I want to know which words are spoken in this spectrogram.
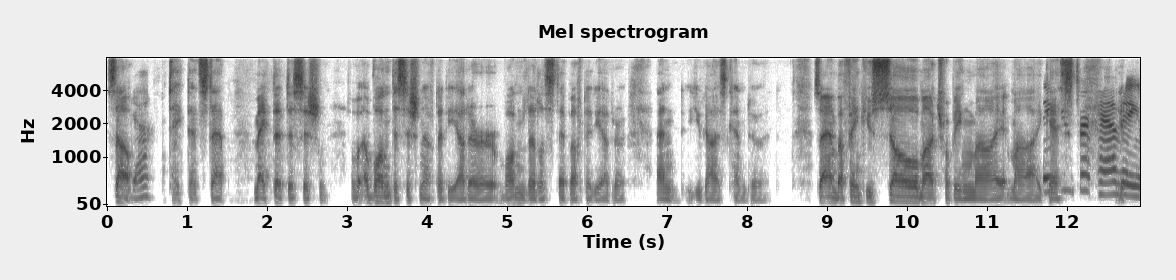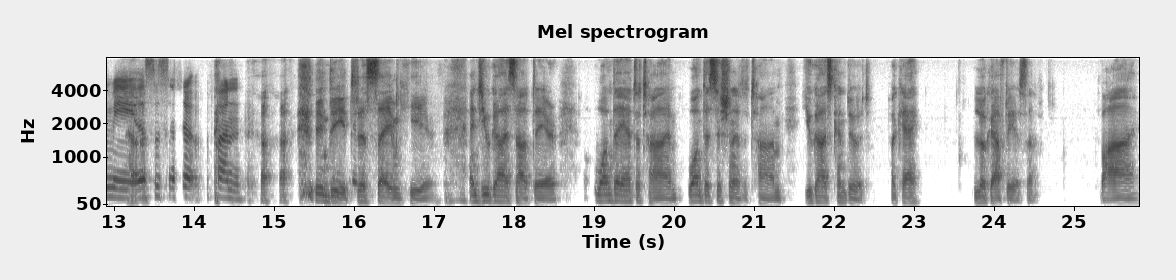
So yeah. take that step, make that decision. One decision after the other, one little step after the other, and you guys can do it. So Amber, thank you so much for being my my thank guest. Thank you for having me. Uh, this was such a fun. Indeed, the same here. And you guys out there, one day at a time, one decision at a time, you guys can do it. Okay? Look after yourself. Bye.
